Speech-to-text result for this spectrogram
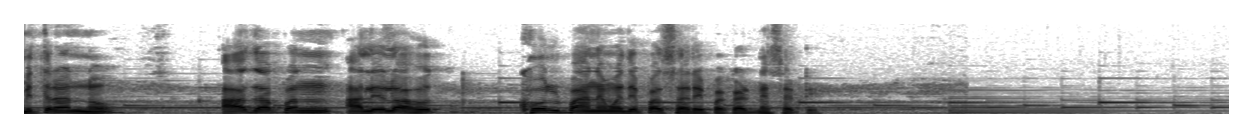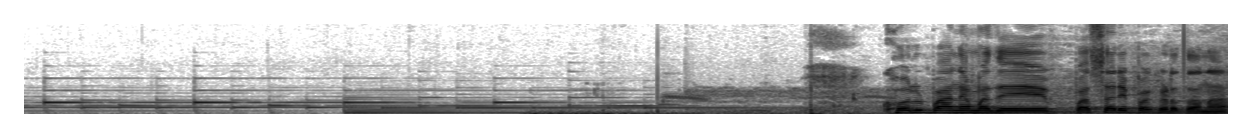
मित्रांनो आज आपण आलेलो आहोत खोल पाण्यामध्ये पसारे पकडण्यासाठी. खोल पाण्यामध्ये पसारे पकडताना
